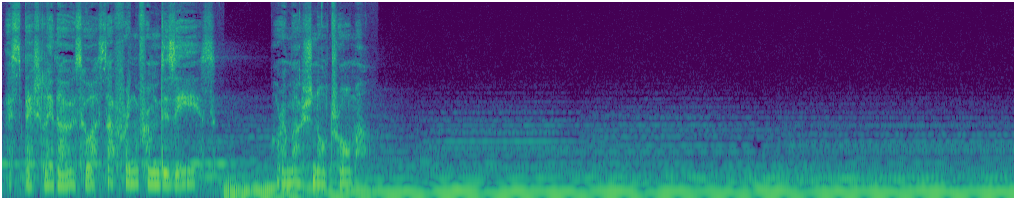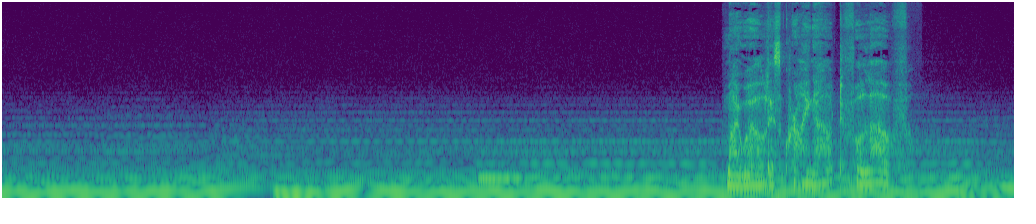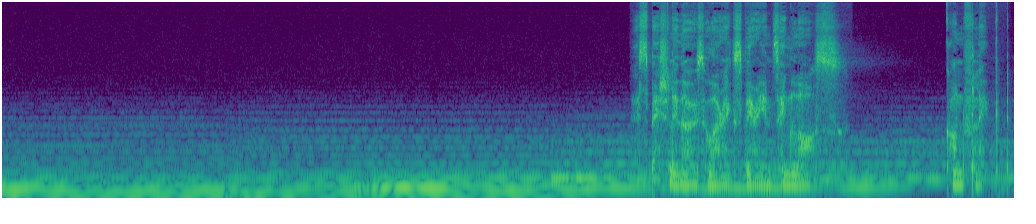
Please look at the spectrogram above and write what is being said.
especially those who are suffering from disease or emotional trauma. Is crying out for love. Especially those who are experiencing loss, conflict,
